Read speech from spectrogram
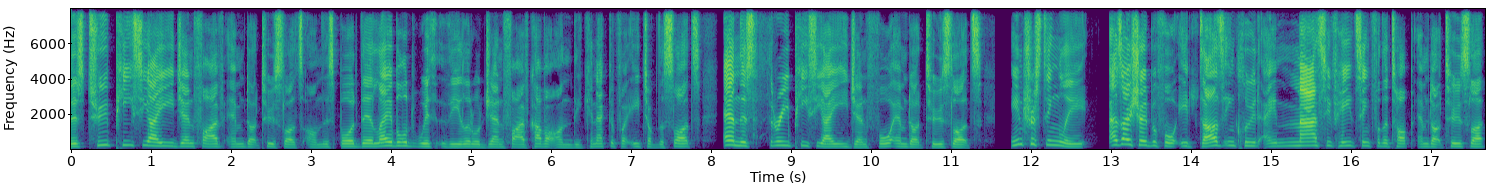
There's two PCIe Gen 5 M.2 slots on this board. They're labeled with the little Gen 5 cover on the connector for each of the slots. And there's three PCIe Gen 4 M.2 slots. Interestingly, as I showed before, it does include a massive heatsink for the top M.2 slot.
